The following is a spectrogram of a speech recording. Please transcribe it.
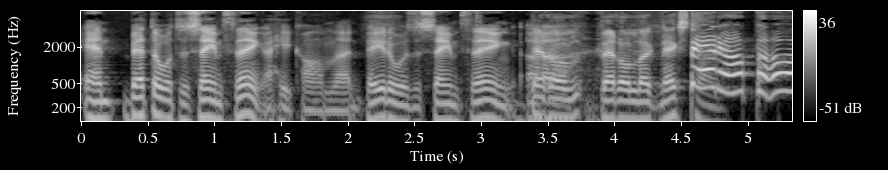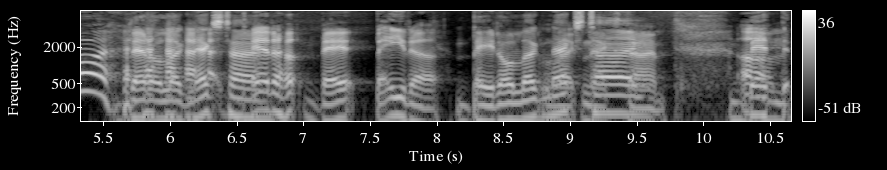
and beto was the same thing i hate calling him that beta was the same thing Beto, Beto luck next time. Beto boy. Beto luck next time. beta be, beta Beto luck next, next time. Um, Bet-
